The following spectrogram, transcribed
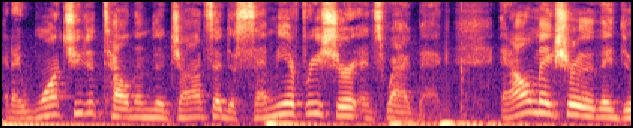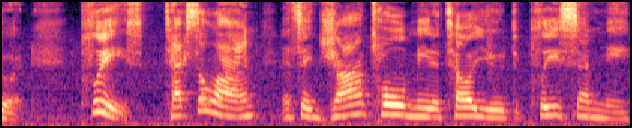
and I want you to tell them that John said to send me a free shirt and swag bag. And I'll make sure that they do it. Please text the line and say, John told me to tell you to please send me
